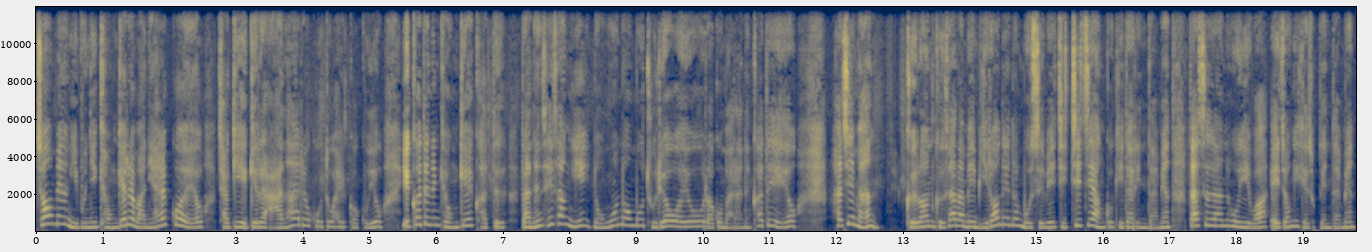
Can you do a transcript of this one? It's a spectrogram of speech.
처음에는 이분이 경계를 많이 할 거예요. 자기 얘기를 안 하려고도 할 거고요. 이 카드는 경계 카드. 나는 세상이 너무너무 두려워요 라고 말하는 카드예요. 하지만 그런 그 사람의 밀어내는 모습에 지치지 않고 기다린다면 따스한 호의와 애정이 계속된다면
